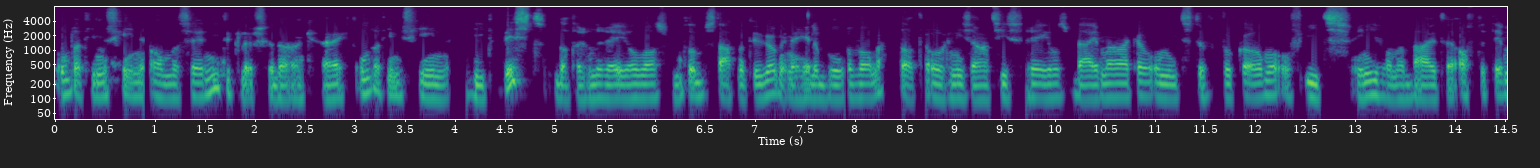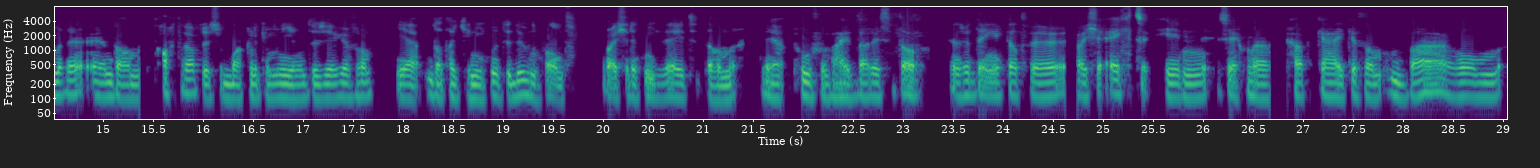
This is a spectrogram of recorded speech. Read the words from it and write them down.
Omdat hij misschien anders eh, niet de klus gedaan krijgt. Omdat hij misschien niet wist dat er een regel was. Want dat bestaat natuurlijk ook in een heleboel gevallen. Dat organisaties regels bijmaken om iets te voorkomen. Of iets in ieder geval naar buiten af te timmeren. En dan achteraf is een makkelijke manier om te zeggen van ja, dat had je niet moeten doen. Want als je het niet weet, dan ja, hoe verwijtbaar is het dan? En zo denk ik dat we, als je echt in, zeg maar, gaat kijken van waarom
